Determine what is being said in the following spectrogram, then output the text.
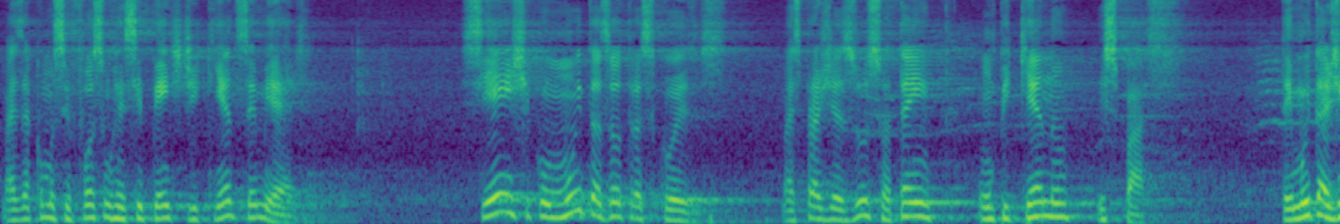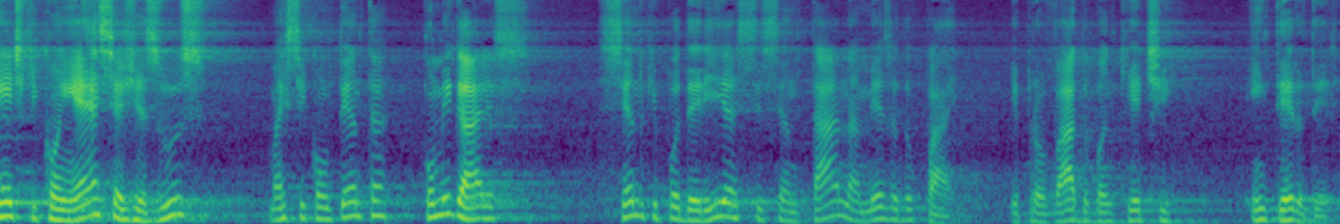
mas é como se fosse um recipiente de 500 ml. Se enche com muitas outras coisas, mas para Jesus só tem um pequeno espaço. Tem muita gente que conhece a Jesus, mas se contenta com migalhas, sendo que poderia se sentar na mesa do Pai e provar do banquete inteiro dele.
